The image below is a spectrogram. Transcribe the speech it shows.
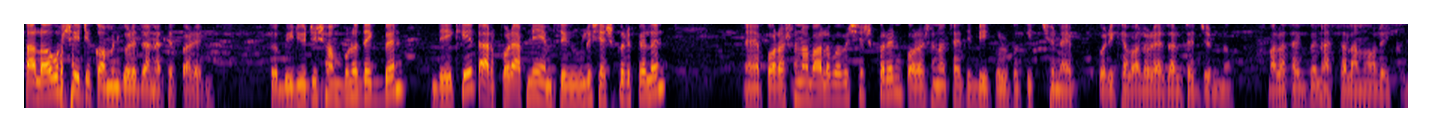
তাহলে অবশ্যই এটি কমেন্ট করে জানাতে পারেন। তো ভিডিওটি সম্পূর্ণ দেখবেন, দেখে তারপরে আপনি এমসিকিউগুলি শেষ করে ফেলেন। পড়াশোনা ভালোভাবে শেষ করেন পড়াশোনা চাইতে বিকল্প কিচ্ছু নাই, পরীক্ষা ভালো রেজাল্টের জন্য। ভালো থাকবেন, আসসালামু আলাইকুম।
